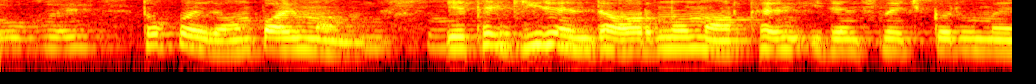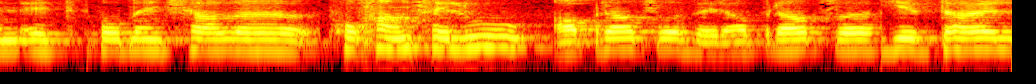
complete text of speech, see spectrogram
տողեր։ Տողեր անպայման։ Եթե գիր են դառնում, արդեն իրենց մեջ կրում են այդ պոտենցիալը փոխանցելու ապրածը, վերապրածը եւ դա էլ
